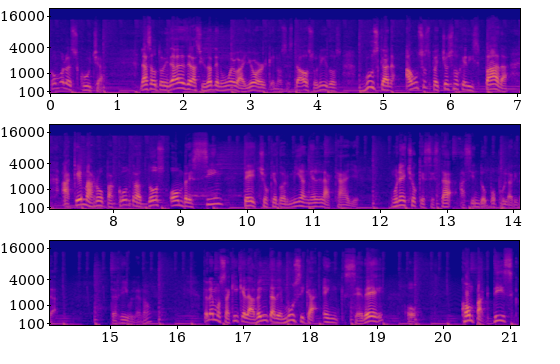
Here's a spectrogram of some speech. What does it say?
¿Cómo lo escucha? Las autoridades de la ciudad de Nueva York, en los Estados Unidos, buscan a un sospechoso que dispara a quemarropa contra dos hombres sin techo que dormían en la calle. Un hecho que se está haciendo popularidad. Terrible, ¿no? Tenemos aquí que la venta de música en CD o compact disc,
